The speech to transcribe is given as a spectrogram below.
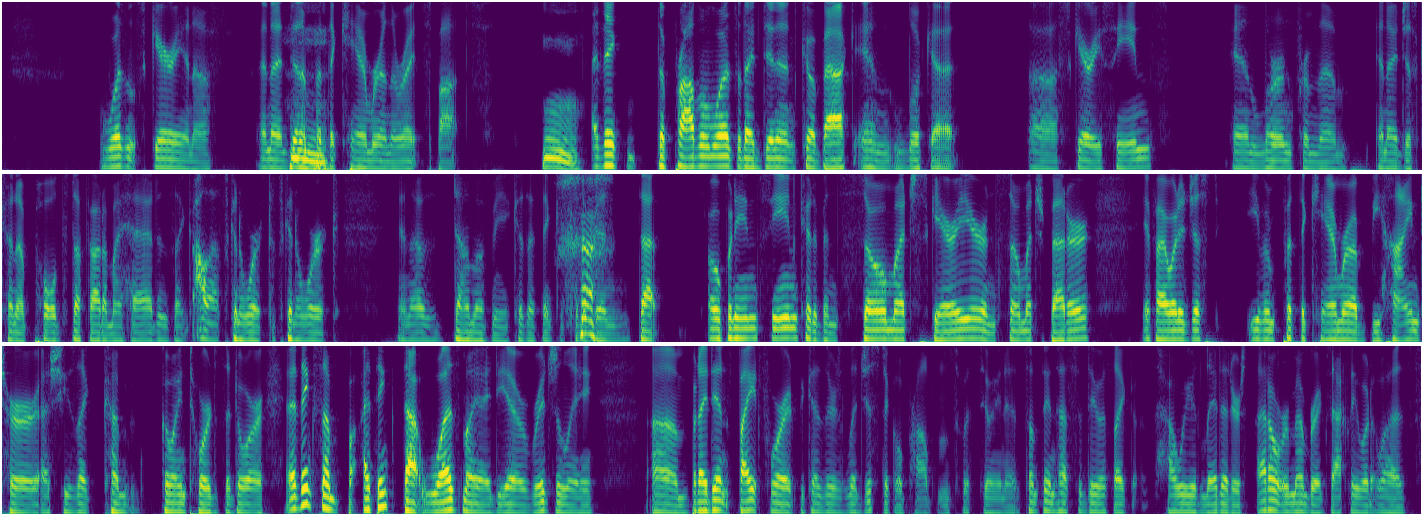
wasn't scary enough, and I didn't Hmm. put the camera in the right spots. Hmm. I think the problem was that I didn't go back and look at uh, scary scenes and learn from them. And I just kind of pulled stuff out of my head and was like, oh, that's going to work. That's going to work. And that was dumb of me because I think it could have been that opening scene could have been so much scarier and so much better if I would have just even put the camera behind her as she's like come going towards the door. And I think some I think that was my idea originally. Um, but I didn't fight for it because there's logistical problems with doing it. Something has to do with like how we lit it, or I don't remember exactly what it was.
